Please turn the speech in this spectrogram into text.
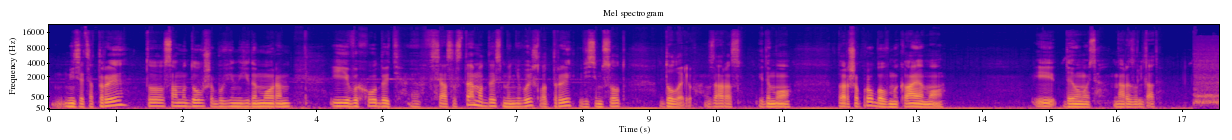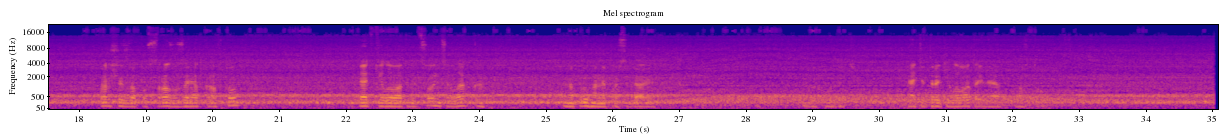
місяця три, то саме довше, бо він їде морем. І виходить, е, вся система десь мені вийшла 3800 доларів. Зараз йдемо, перша проба, вмикаємо і дивимося на результат. Перший запуск, зразу зарядка авто. 5 кВт від сонця, легка, напруга не просідає. Виходить 5,3 кВт йде.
